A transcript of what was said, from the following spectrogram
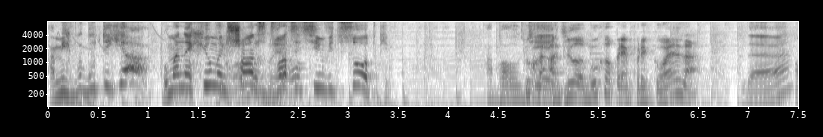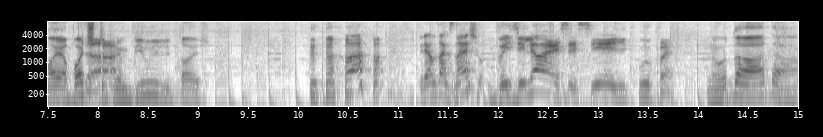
А міг би бути я. У мене human шанс можливо. 27%. Слухай, а Обалдеть. біла муха прям прикольна. Да? О, я бачу, Да. ти прям білий літаєш. Прям так, знаєш, виділяєшся з цієї купи. Ну да, да.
